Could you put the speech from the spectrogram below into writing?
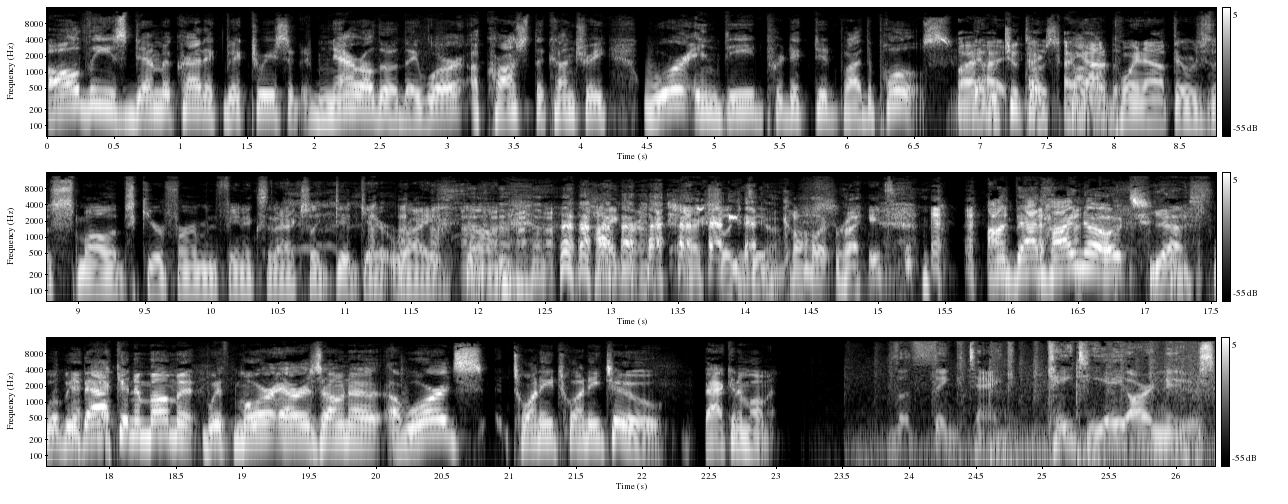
all these Democratic victories, narrow though they were across the country, were indeed predicted by the polls. they were too close I, to I, got to point out there was a small obscure firm in Phoenix that actually did get it right. Um, High Ground actually did call it right. On that high note, Yes. we'll be back in a moment with more Arizona Awards 2022. Back in a moment. The Think Tank, KTAR News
